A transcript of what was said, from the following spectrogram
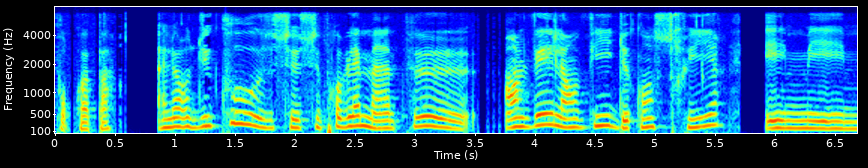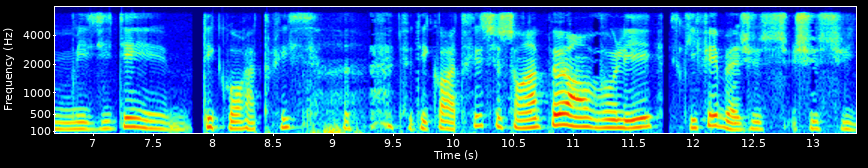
pourquoi pas. Alors du coup, ce, ce problème a un peu enlevé l'envie de construire et mes, idées décoratrices, se sont un peu envolées, ce qui fait, ben, je, suis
